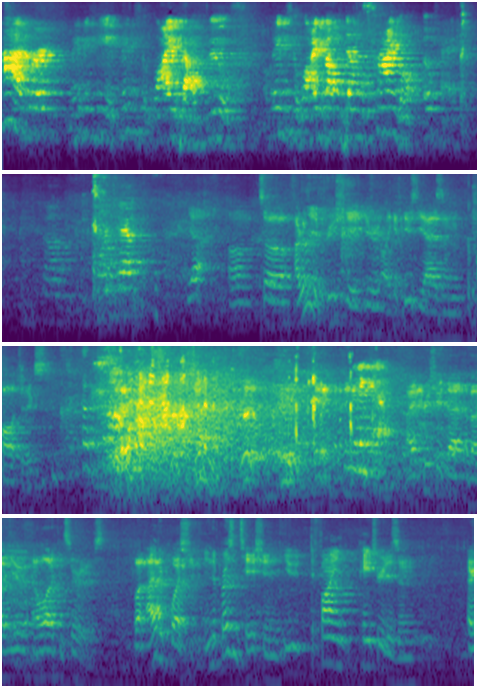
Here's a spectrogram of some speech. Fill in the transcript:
had were maybe he maybe he lied about boobs. Maybe he lied about the devil's triangle. Okay. Yeah. Um, so I really appreciate your like enthusiasm for politics. really, really. I think Thank you. I appreciate that about you and a lot of conservatives. But I have a question. In the presentation, you defined patriotism, or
